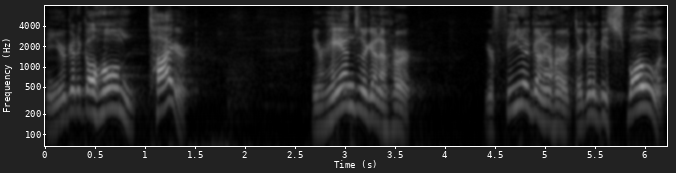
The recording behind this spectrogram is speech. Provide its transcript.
And you're going to go home tired. Your hands are going to hurt. Your feet are going to hurt. They're going to be swollen.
